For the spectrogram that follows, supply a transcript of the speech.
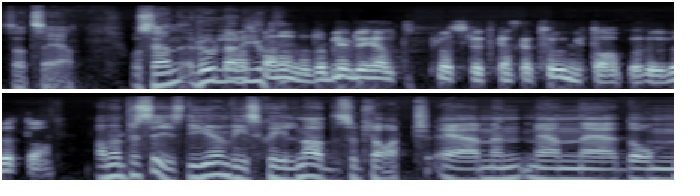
så att säga. Och sen rullar ja, det ju på... Då blev det helt plötsligt ganska tungt att ha på huvudet då. Ja men precis, det är ju en viss skillnad såklart. Eh, men, men de,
